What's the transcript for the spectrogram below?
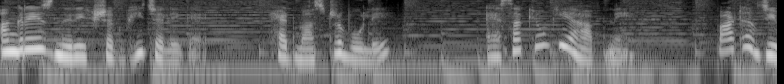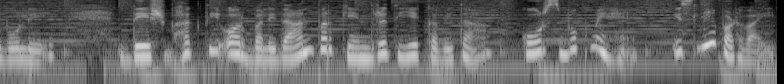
अंग्रेज़ निरीक्षक भी चले गए। हेडमास्टर बोले, ऐसा क्यों किया आपने? पाठक जी बोले, देशभक्ति और बलिदान पर केंद्रित ये कविता कोर्स बुक में है, इसलिए पढ़वाई।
